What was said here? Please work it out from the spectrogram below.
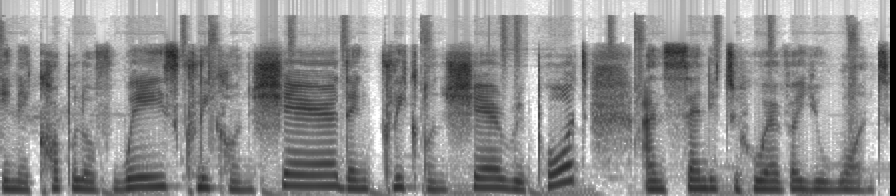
in a couple of ways. Click on share, then click on share report and send it to whoever you want.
